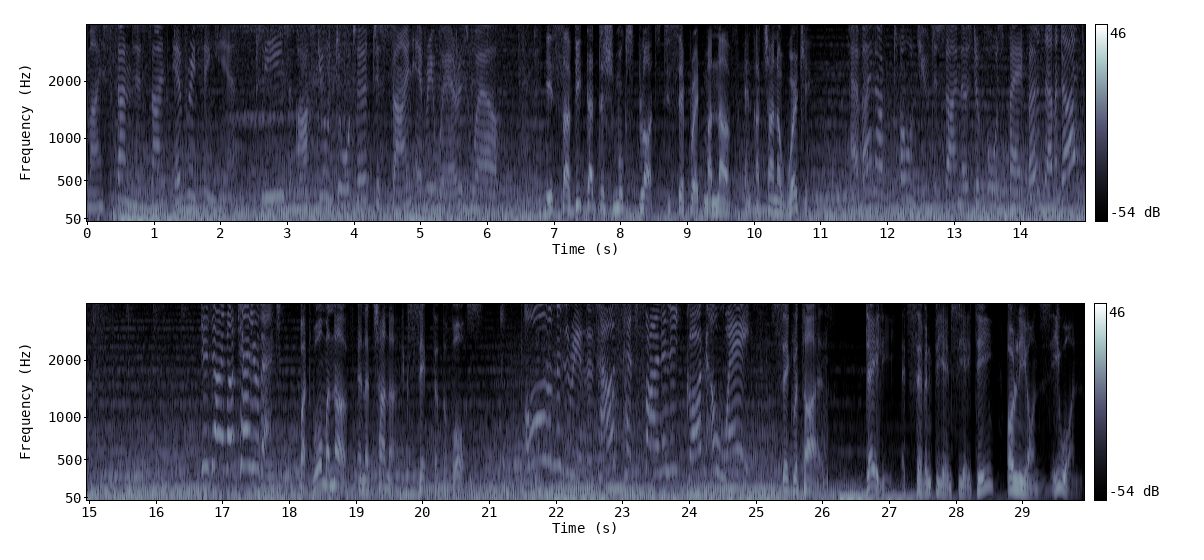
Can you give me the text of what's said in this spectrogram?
My son has signed everything here. Please ask your daughter to sign everywhere as well. Is Savita Deshmukh's plot to separate Manav and Achana working? Have I not told you to sign those divorce papers, haven't I? Did I not tell you that? But will Manav and Achana accept the divorce? All the misery of this house has finally gone away. Sacred Ties. Daily at 7 p.m. CAT, only on Zee One.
